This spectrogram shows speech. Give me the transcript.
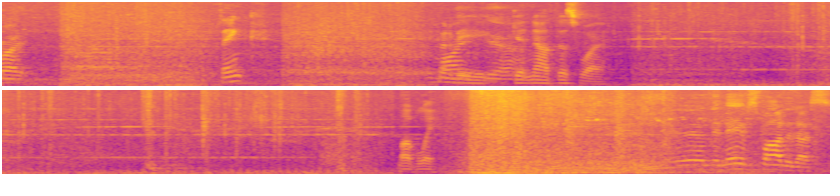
All right. Think. I'm gonna be yeah. getting out this way. Lovely. They may have spotted us.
